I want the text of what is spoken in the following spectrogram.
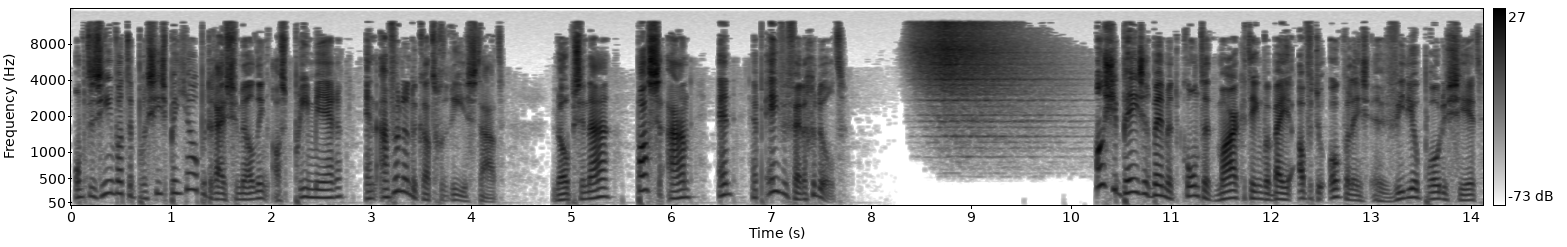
om te zien wat er precies bij jouw bedrijfsvermelding als primaire en aanvullende categorieën staat. Loop ze na, pas ze aan en heb even verder geduld. Als je bezig bent met content marketing waarbij je af en toe ook wel eens een video produceert,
